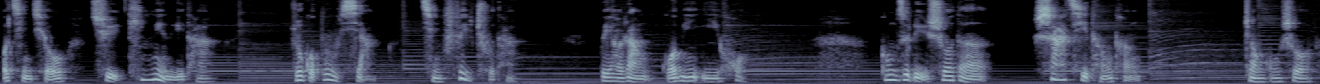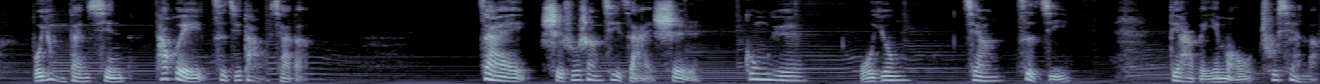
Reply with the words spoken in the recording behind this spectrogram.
我请求去听命于他；如果不想，请废除他，不要让国民疑惑。”公子吕说的。杀气腾腾，庄公说：“不用担心，他会自己倒下的。”在史书上记载是：“公曰：‘无庸将自极。’”第二个阴谋出现了。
